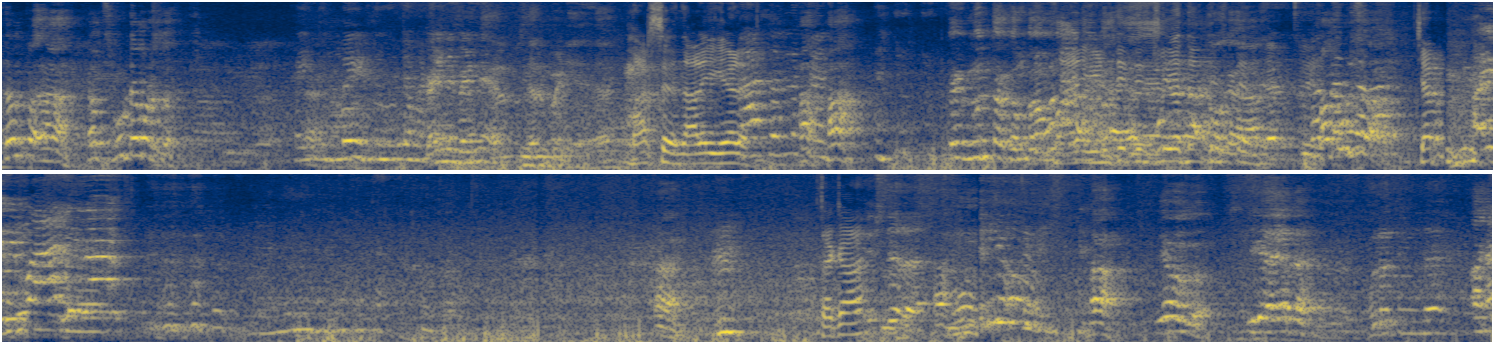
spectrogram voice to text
ಸ್ವಲ್ಪ ಹಾಂ ಸ್ವಲ್ಪ ಊಟ ಮಾಡಿಸು ಮಾಡ್ಸ ನಾಳೆಗೆ ಹೇಳ. ಕೈ ಮುಂತಕ್ಕಪ್ಪ ಚಪ್. ಹಾಂ. ತಕ. ಹಾಂ ಯಾವಾಗ ಈಗ ಅಕ್ಕ.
